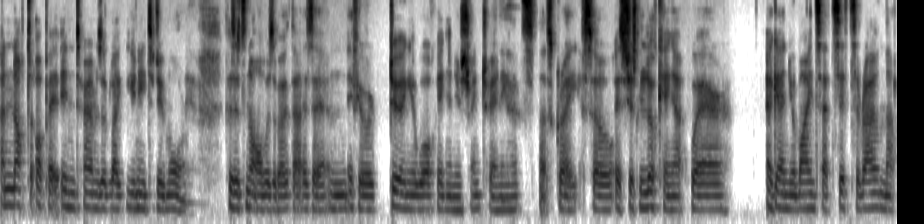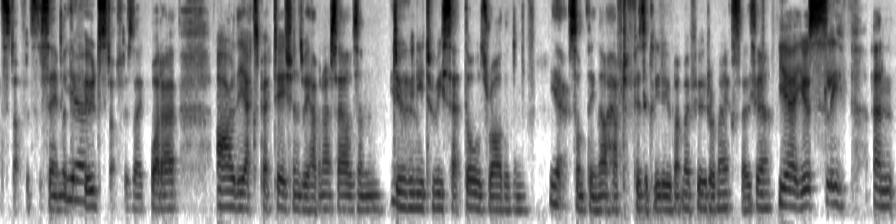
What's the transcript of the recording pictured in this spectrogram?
And not to up it in terms of like, you need to do more. Because it's not always about that, is it? And if you're doing your walking and your strength training, that's, that's great. So it's just looking at where, again, your mindset sits around that stuff. It's the same with Yeah. the food stuff. It's like, what are, are the expectations we have in ourselves? And do Yeah. we need to reset those rather than Yeah. something that I have to physically do about my food or my exercise. Yeah. Yeah, your sleep and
